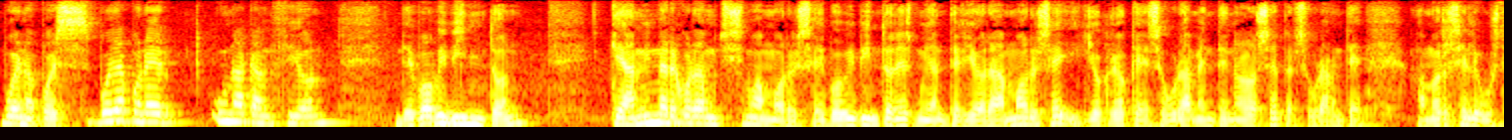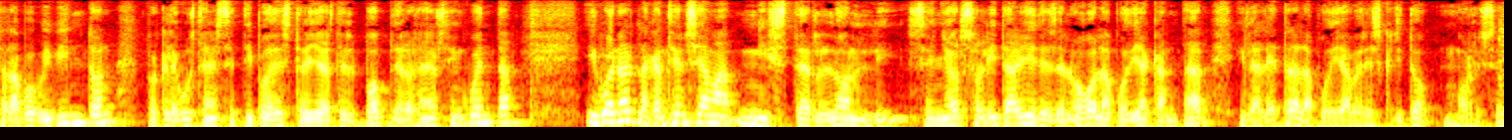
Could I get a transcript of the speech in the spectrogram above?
Bueno, pues voy a poner una canción de Bobby Binton, que a mí me recuerda muchísimo a Morrissey. Bobby Binton es muy anterior a Morrissey y yo creo que seguramente, no lo sé, pero seguramente a Morrissey le gustará Bobby Binton porque le gustan este tipo de estrellas del pop de los años 50. Y bueno, la canción se llama Mr. Lonely, Señor Solitario, y desde luego la podía cantar y la letra la podía haber escrito Morrissey.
